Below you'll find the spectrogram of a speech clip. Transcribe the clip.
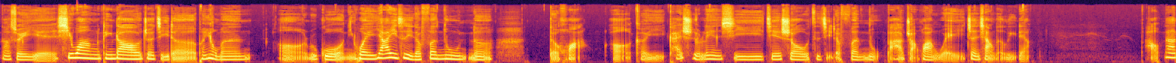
那所以也希望听到这集的朋友们，呃，如果你会压抑自己的愤怒呢的话，呃，可以开始练习接受自己的愤怒，把它转换为正向的力量。好，那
